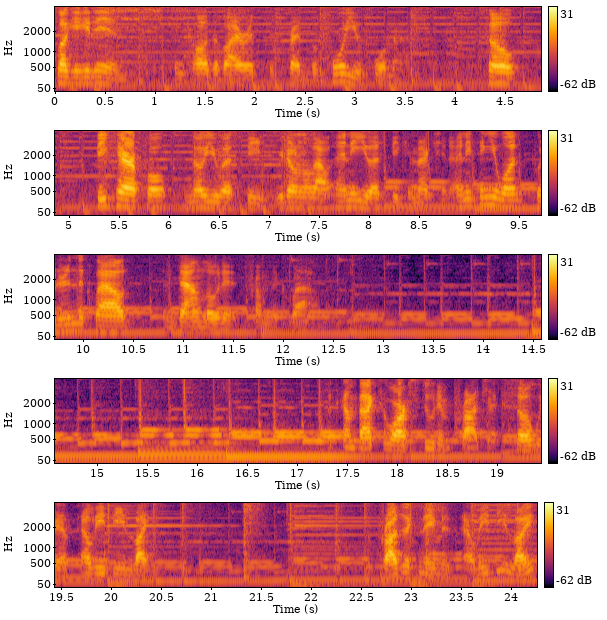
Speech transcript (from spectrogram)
plugging it in can cause a virus to spread before you format. So be careful, no USBs. We don't allow any USB connection. Anything you want, put it in the cloud and download it from the cloud. Come back to our student project. So we have LED light. The project name is LED light.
